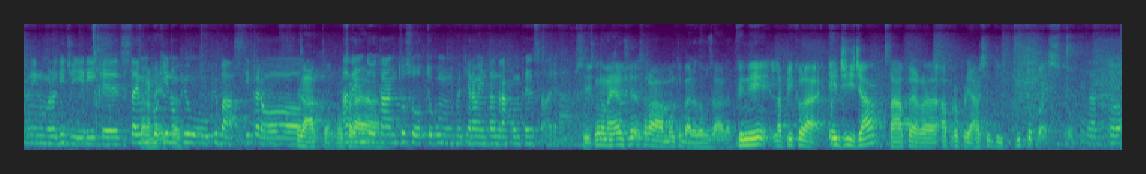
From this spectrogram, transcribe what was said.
con il numero di giri, che staremo un pochino più, più bassi, però Esatto, non farà- avendo tanto sotto comunque chiaramente andrà a compensare. Sì, secondo me usci- sarà molto bello da usare. Quindi la piccola Egigia sta per appropriarsi di tutto questo. Esatto.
